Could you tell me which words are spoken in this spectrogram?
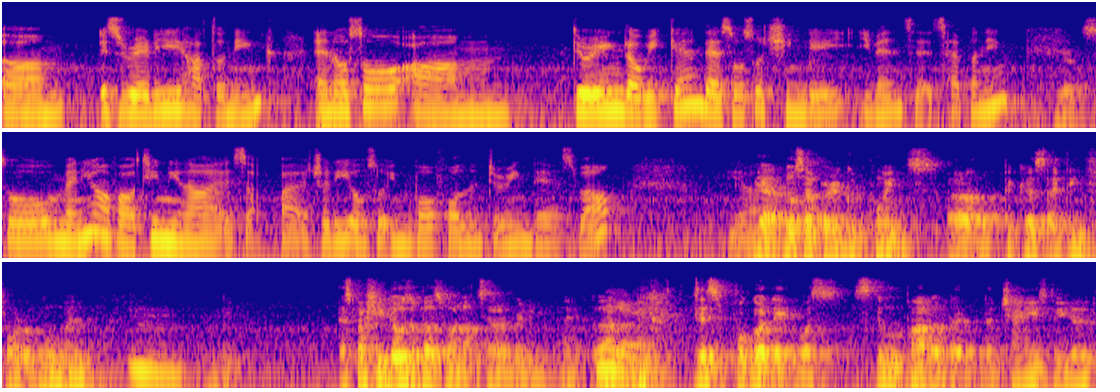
um, it's really heartening, and Yeah. also um, during the weekend there's also Chingay events that's happening. Yeah. So many of our Team Nila is are actually also involved volunteering there as well. Yeah. Yeah, those are very good points. Uh, because I think for a moment, Mm. especially those of us who are not celebrating, uh, we Yeah. just forgot that it was still part of the, the Chinese New Year,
